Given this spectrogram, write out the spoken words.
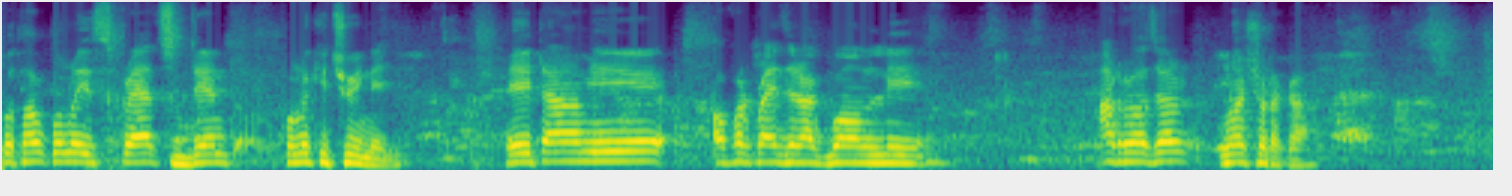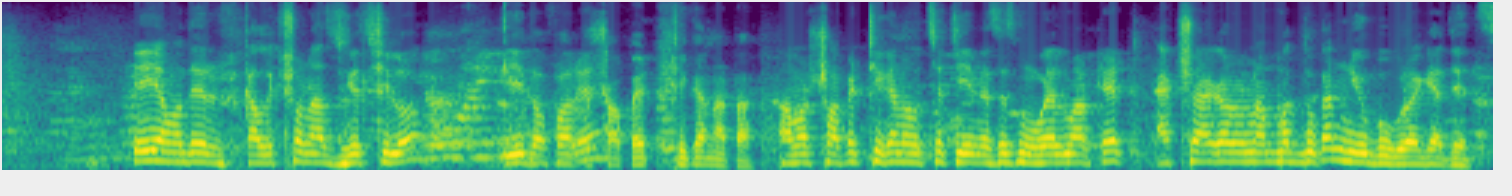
কোথাও কোনো স্ক্র্যাচ ডেন্ট কোনো কিছুই নেই। এটা আমি অফার প্রাইসে রাখব অনলি আঠারো হাজার নয়শো টাকা। এই আমাদের কালেকশন আজকে ছিল ঈদ অফারে। শপের ঠিকানাটা। আমার শপের ঠিকানা হচ্ছে টিএমএসএস মোবাইল মার্কেট একশো এগারো নাম্বার দোকান নিউ বগুড়া গ্যাজেটস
